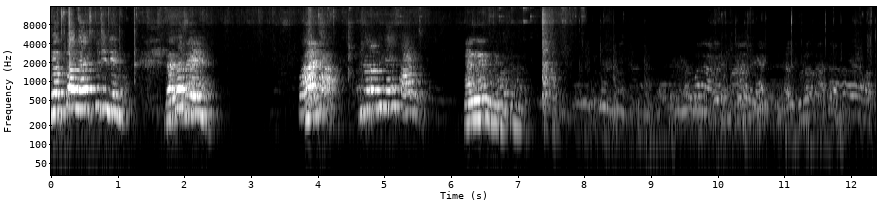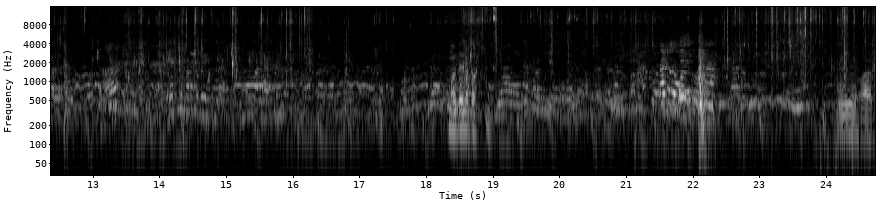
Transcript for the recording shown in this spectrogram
इसको वेस्ट नहीं लेना गलत है कौन था अंदर अभी नहीं साल मैंने नहीं ಮೊದಲ ಫಸ್ಟು ಬಾರ್.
